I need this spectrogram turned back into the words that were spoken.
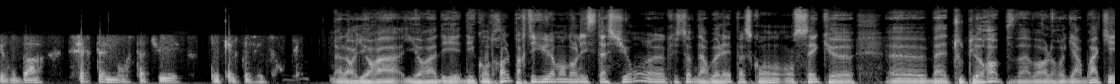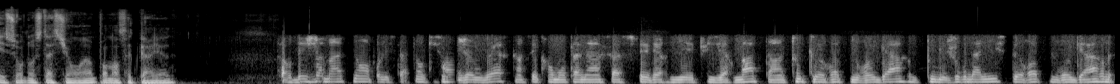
et on va certainement statuer de quelques exemples. Alors il y aura il y aura des, contrôles, particulièrement dans les stations, euh, Christophe Darbelet, parce qu'on sait que euh, bah, toute l'Europe va avoir le regard braqué sur nos stations hein, pendant cette période. Alors déjà maintenant, pour les stations qui sont déjà ouvertes, quand c'est Grand Montana, ça se fait Verdier et puis Zermatt, hein, toute l'Europe nous regarde, tous les journalistes d'Europe nous regardent,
